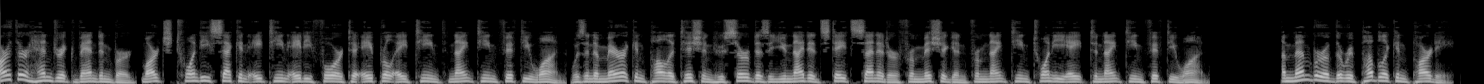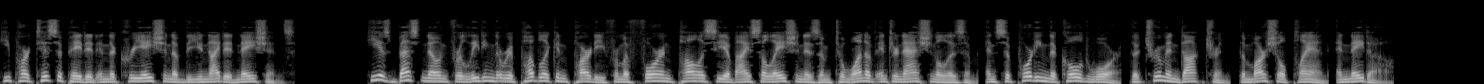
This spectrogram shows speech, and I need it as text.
Arthur Hendrick Vandenberg March 22, 1884 to April 18, 1951 was an American politician who served as a United States Senator from Michigan from 1928 to 1951. A member of the Republican Party, he participated in the creation of the United Nations. He is best known for leading the Republican Party from a foreign policy of isolationism to one of internationalism, and supporting the Cold War, the Truman Doctrine, the Marshall Plan, and NATO.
